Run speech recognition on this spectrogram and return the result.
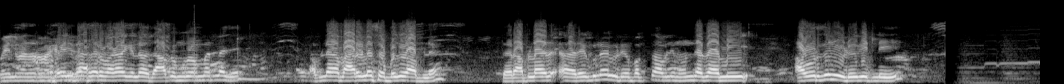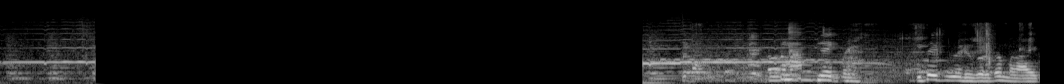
बैल बाजार बैल बाजार बघायला गेला होता. आपल्या मुरुममधलाच आहे आपल्या बारावीला सोबत होता आपल्या तर आपला रेग्युलर व्हिडिओ बघतो. आपली म्हणून त्याचा आम्ही आवर्जून व्हिडिओ घेतली. व्हिडिओ करतो मला एक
